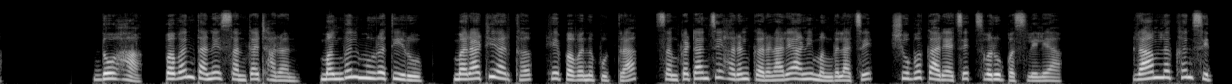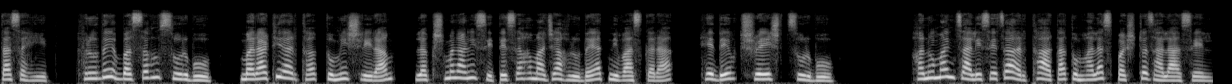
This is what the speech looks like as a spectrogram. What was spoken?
दोहा. पवनताने संकटहरण मंगलमूर्ती रूप. मराठी अर्थ हे पवनपुत्रा संकटांचे हरण करणाऱ्या आणि मंगलाचे शुभ कार्याचे स्वरूप असलेल्या. रामलखन सीतासहित हृदय बसहु सुरभूप मराठी अर्थ तुम्ही श्रीराम लक्ष्मण आणि सीतेसह माझ्या हृदयात निवास करा हे देव श्रेष्ठ सुरभूप. हनुमान चालिसेचा अर्थ आता तुम्हाला स्पष्ट झाला असेल.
